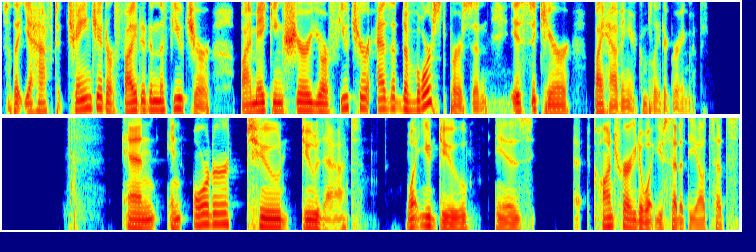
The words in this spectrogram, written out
so that you have to change it or fight it in the future by making sure your future as a divorced person is secure by having a complete agreement. And in order to do that, what you do is uh, contrary to what you said at the outset,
